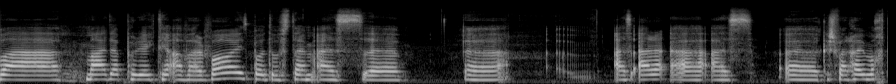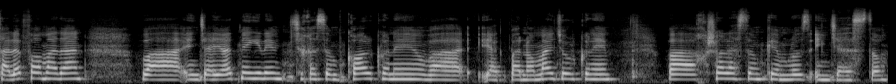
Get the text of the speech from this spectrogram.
و ما در پروژه اور وایز با دوستایم از از از کشورهای مختلف آمدن و اینجا یاد می‌گیریم چه قسم کار کنیم و یک برنامه جور کنیم و خوشحال هستم که امروز اینجا هستم.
